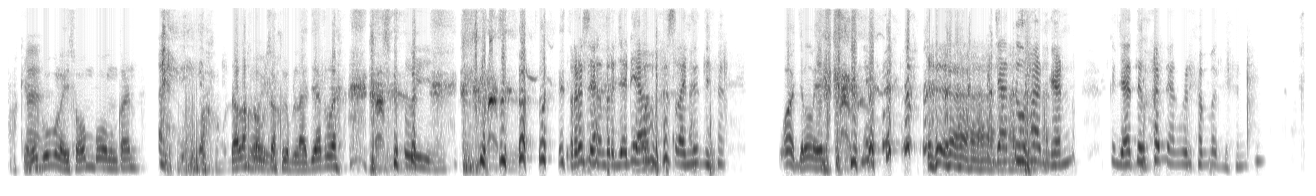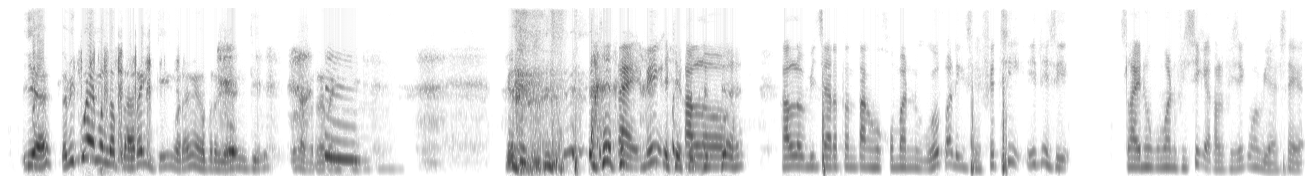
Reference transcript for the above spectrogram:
Akhirnya Nah. gue mulai sombong kan. Wah, udahlah Oh, gak usah belajar lah. Wih. Terus yang terjadi apa selanjutnya? Wah jelek. Kejatuhan kan? Kejatuhan yang lu dapat kan? Iya, tapi gue emang gak pernah ranking. Orangnya gak pernah ranking. Gue gak pernah ranking. Nah ini Iya, kalau kalau bicara tentang hukuman gue paling savage sih ini sih selain hukuman fisik ya kalau fisik mah biasa ya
